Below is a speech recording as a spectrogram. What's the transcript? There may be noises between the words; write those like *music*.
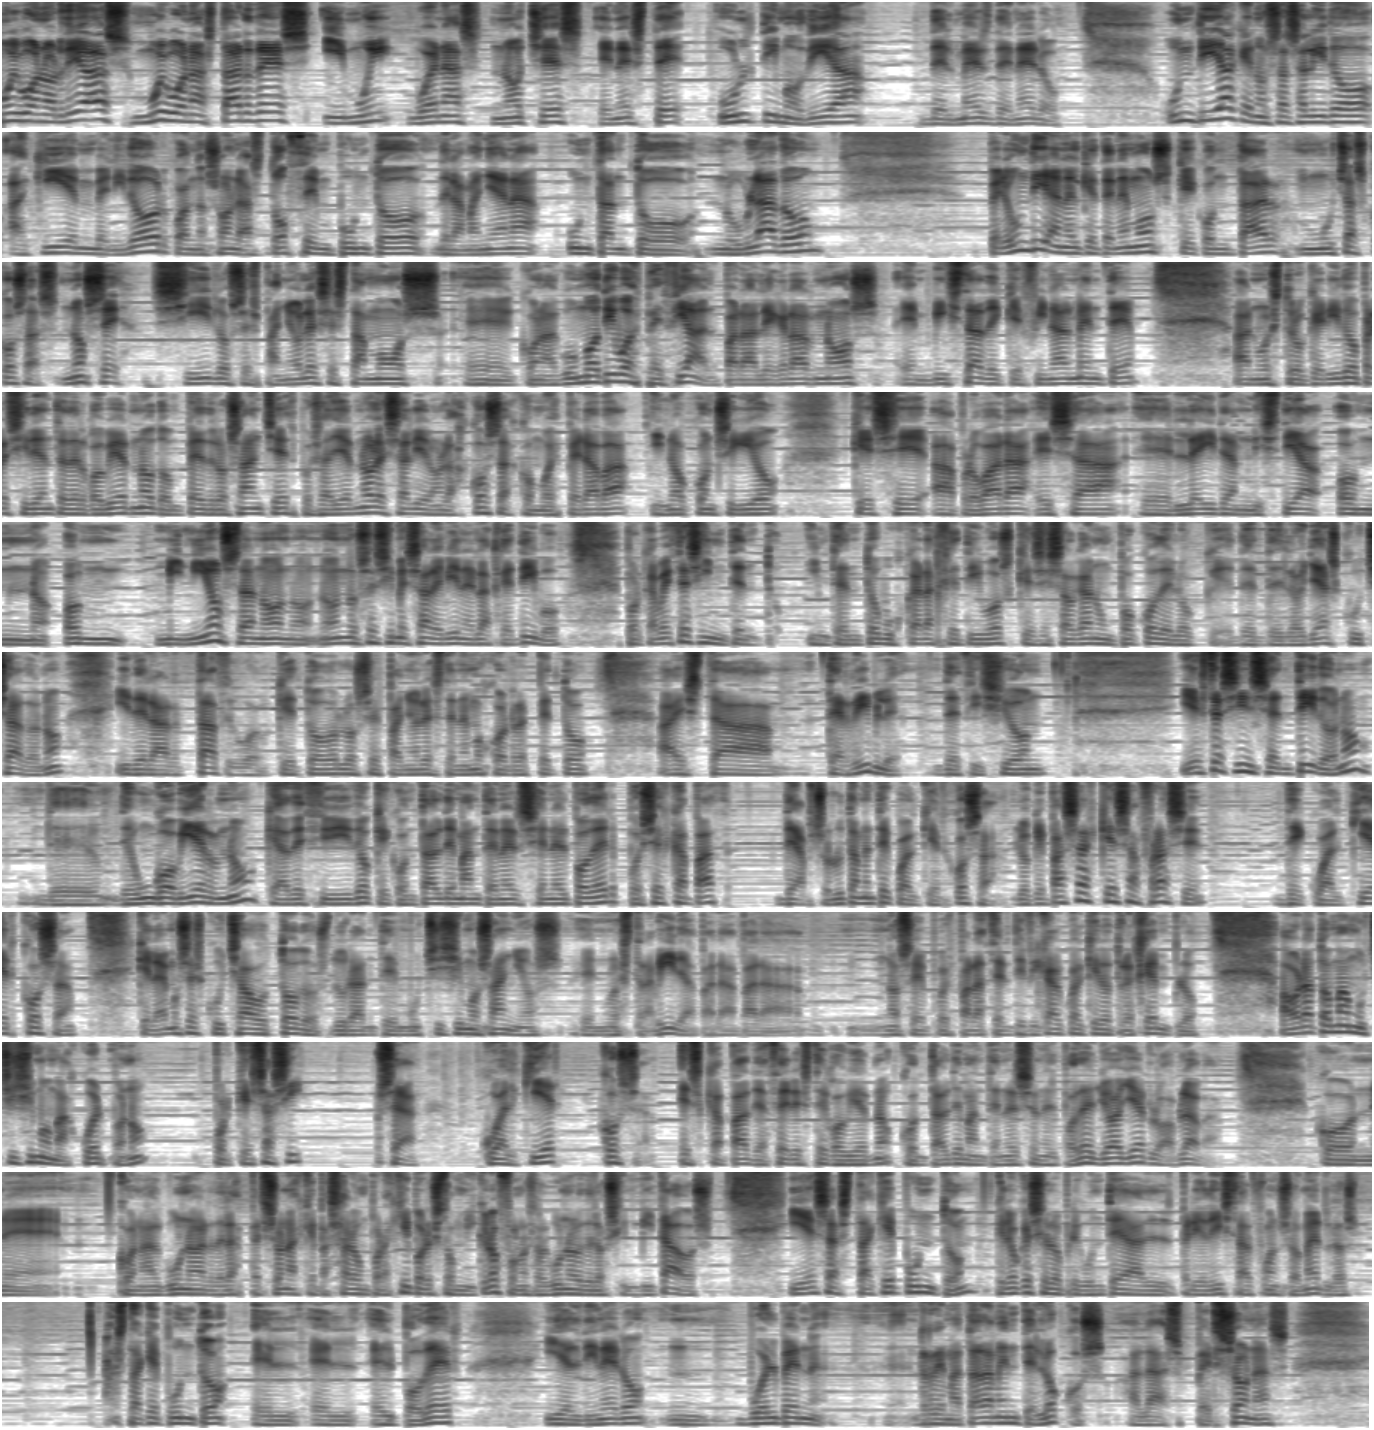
Muy buenos días, muy buenas tardes y muy buenas noches en este último día del mes de enero. Un día que nos ha salido aquí en Benidorm cuando son las 12 en punto de la mañana, un tanto nublado pero un día en el que tenemos que contar muchas cosas. No sé si los españoles estamos eh, con algún motivo especial para alegrarnos en vista de que finalmente a nuestro querido presidente del gobierno, don Pedro Sánchez, pues ayer no le salieron las cosas como esperaba y no consiguió que se aprobara esa eh, ley de amnistía ominiosa, no, no, no, no sé si me sale bien el adjetivo, porque a veces intento intento buscar adjetivos que se salgan un poco de lo que de, lo ya escuchado, ¿no? Y del hartazgo que todos los españoles tenemos con respecto a esta terrible decisión y este sinsentido, ¿no? De, de un gobierno que ha decidido que con tal de mantenerse en el poder, pues es capaz de absolutamente cualquier cosa. Lo que pasa es que esa frase de cualquier cosa, que la hemos escuchado todos durante muchísimos años en nuestra vida para, para, no sé, pues para certificar cualquier otro ejemplo, ahora toma muchísimo más cuerpo, ¿no? Porque es así. O sea, cualquier cosa es capaz de hacer este gobierno con tal de mantenerse en el poder. Yo ayer lo hablaba con... Eh, con algunas de las personas que pasaron por aquí, por estos micrófonos, algunos de los invitados, y es hasta qué punto, creo que se lo pregunté al periodista Alfonso Merlos, hasta qué punto el, poder y el dinero mm, vuelven rematadamente locos a las personas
